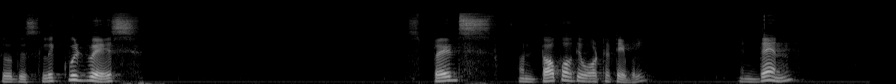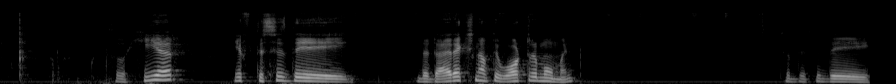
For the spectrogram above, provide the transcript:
So, this liquid waste spreads on top of the water table. And then so here if this is the the direction of the water movement so, this is the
